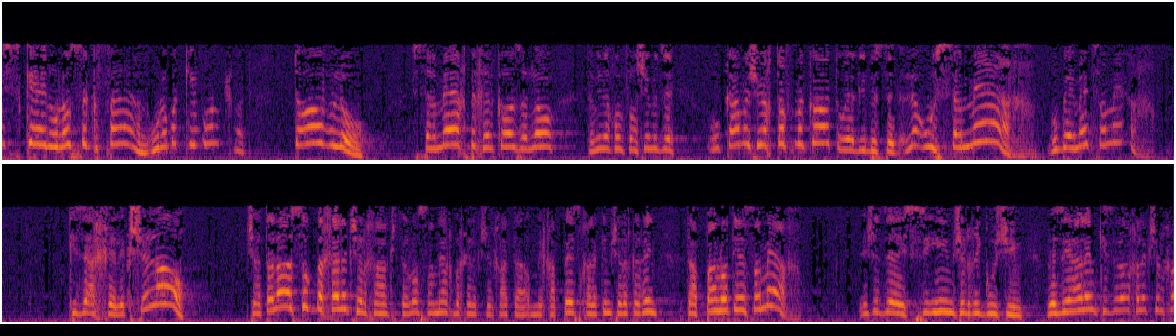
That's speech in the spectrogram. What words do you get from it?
מסכן, הוא לא סגפן, הוא לא בכיוון בכלל. טוב לו. שמח בחלקו, זה לא... תמיד אנחנו מפרשים את זה, הוא כמה שהוא יחטוף מכות, הוא יגיד בסדר. לא, הוא שמח. הוא באמת שמח. כי זה החלק שלו. כשאתה לא עסוק בחלק שלך, כשאתה לא שמח בחלק שלך, אתה מחפש חלקים של אחרים, אתה אף פעם לא תהיה שמח. יש איזה שיאים של ריגושים, וזה ייעלם כי זה לא החלק שלך.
